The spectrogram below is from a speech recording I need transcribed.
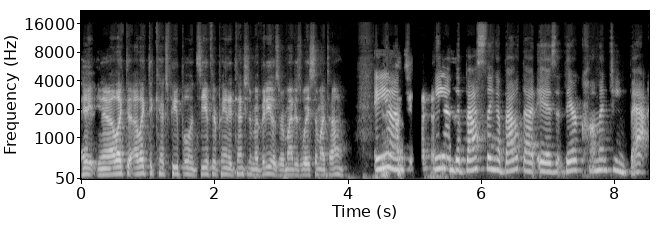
hey, you know, I like to I like to catch people and see if they're paying attention to my videos or am I just wasting my time? And and the best thing about that is they're commenting back.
